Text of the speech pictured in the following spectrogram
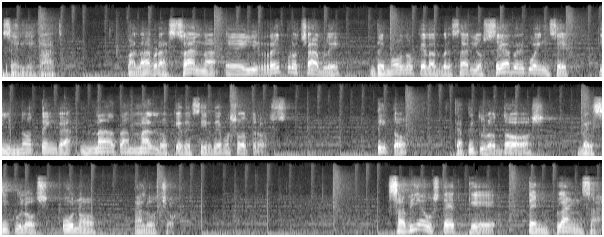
seriedad, palabra sana e irreprochable, de modo que el adversario se avergüence y no tenga nada malo que decir de vosotros. Tito, capítulo 2, versículos 1 al 8. ¿Sabía usted que templanza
